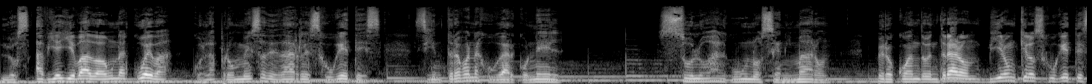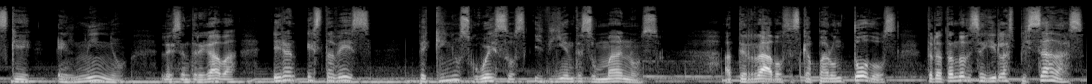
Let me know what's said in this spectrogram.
los había llevado a una cueva con la promesa de darles juguetes si entraban a jugar con él. Solo algunos se animaron, pero cuando entraron vieron que los juguetes que el niño les entregaba eran esta vez pequeños huesos y dientes humanos. Aterrados escaparon todos, tratando de seguir las pisadas,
